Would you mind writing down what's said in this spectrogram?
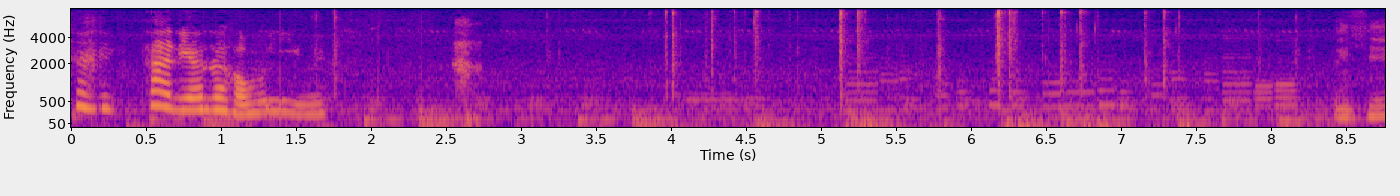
ใช่ท่านี้มันเป็นของผู้หญิงไหมไอ้ขี้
